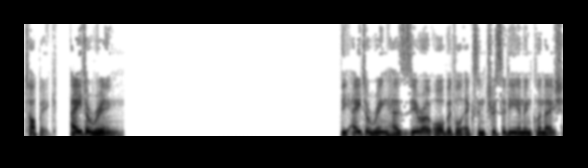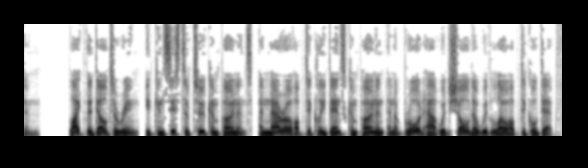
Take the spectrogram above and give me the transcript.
Topic: Eta ring. The Eta ring has zero orbital eccentricity and inclination. Like the delta ring, it consists of two components, a narrow optically dense component and a broad outward shoulder with low optical depth.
